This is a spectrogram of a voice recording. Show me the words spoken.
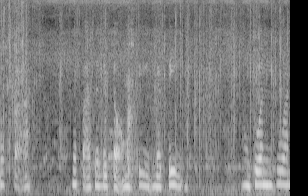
มกป่ามุกป่าเส้นใบตองปิ้งแบบปิ้งทวนทวน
